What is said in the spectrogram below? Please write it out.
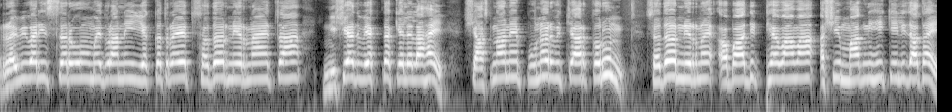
रविवारी सर्व उमेदवारांनी एकत्र येत सदर निर्णयाचा निषेध व्यक्त केलेला आहे. शासनाने पुनर्विचार करून सदर निर्णय अबाधित ठेवावा अशी मागणीही केली जात आहे.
